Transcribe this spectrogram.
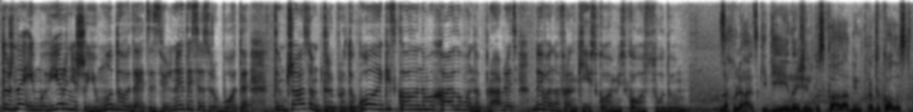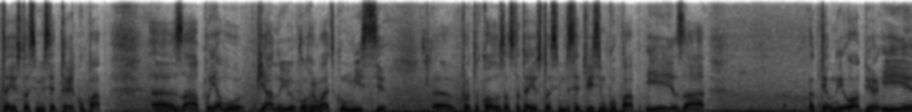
Тож найімовірніше йому доведеться звільнитися з роботи. Тим часом три протоколи, які склали на Михайлову, направлять до Івано-Франківського міського суду. За хуліганські дії на жінку склали адмінпротокол у статтею 173 КУПАП. Е, За появу п'яною у громадському місці протоколу за статтею 178 КУПАП і за активний опір і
